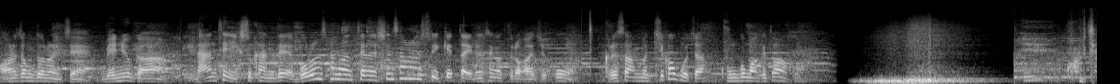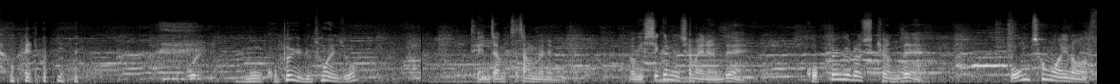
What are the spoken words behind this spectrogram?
어느 정도는 이제 메뉴가 나한테는 익숙한데 모르는 사람한테는 신선할 수 있겠다 이런 생각 들어가지고 그래서 한번 찍어보자 궁금하기도 하고. 곱창 많이 넣었네. 뭐 곱빼기 이렇게 많이 줘? 된장 짜장면입니다. 여기 시그니처 메뉴인데 곱빼기를 시켰는데 엄청 많이 나왔어.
